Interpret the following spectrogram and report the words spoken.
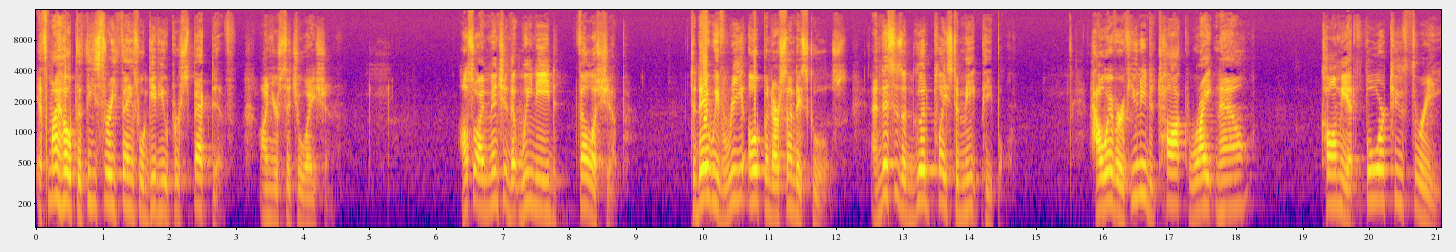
it's my hope that these three things will give you perspective on your situation. Also, I mentioned that we need fellowship. Today, we've reopened our Sunday schools, and this is a good place to meet people. However, if you need to talk right now, call me at 423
